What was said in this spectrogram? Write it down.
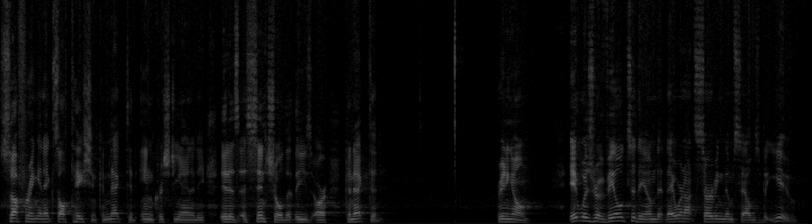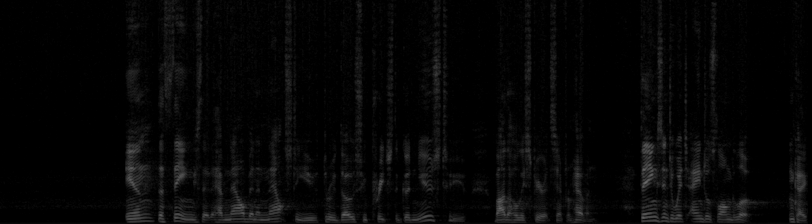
suffering and exaltation connected in Christianity. It is essential that these are connected. Reading on. It was revealed to them that they were not serving themselves but you in the things that have now been announced to you through those who preach the good news to you by the Holy Spirit sent from heaven. Things into which angels long to look. Okay,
